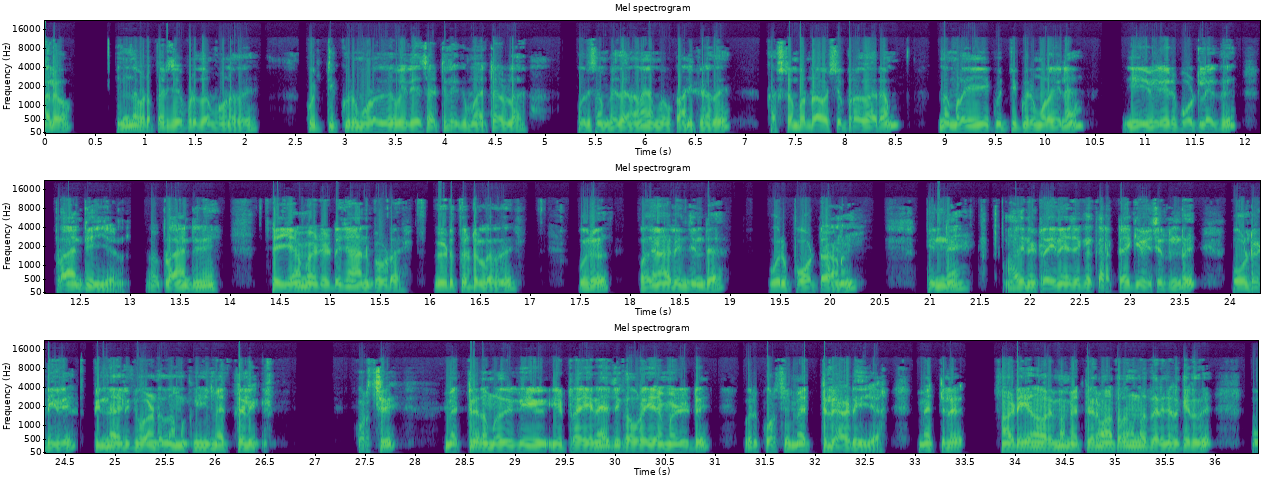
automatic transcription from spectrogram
Hello. ഇന്ന് ഇവിടെ പരിചയപ്പെടുത്താൻ പോണത് കുറ്റിക്കുരുമുളക് വലിയ ചട്ടിലേക്ക് മാറ്റാനുള്ള ഒരു സംവിധാനമാണ് നമ്മൾ കാണിക്കുന്നത്. കസ്റ്റമറിന്റെ ആവശ്യപ്രകാരം നമ്മൾ ഈ കുറ്റിക്കുരുമുളകിനെ ഈ വലിയൊരു പോട്ടിലേക്ക് പ്ലാന്റ് ചെയ്യുകയാണ്. പ്ലാന്റിന് ചെയ്യാൻ വേണ്ടിയിട്ട് ഞാനിപ്പോൾ ഇവിടെ എടുത്തിട്ടുള്ളത് ഒരു പതിനാല് ഇഞ്ചിന്റെ ഒരു പോട്ടാണ്. പിന്നെ അതിന് ഡ്രെയിനേജ് ഒക്കെ കറക്റ്റ് ആക്കി വെച്ചിട്ടുണ്ട് ഓൾറെഡി പിന്നെ അതിലേക്ക് വേണ്ടത് നമുക്ക് ഈ മെറ്റൽ കുറച്ച് മെറ്റൽ നമ്മൾ ഈ ഡ്രൈനേജ് കവർ ചെയ്യാൻ വേണ്ടിയിട്ട് ഒരു കുറച്ച് മെറ്റൽ ആഡ് ചെയ്യുക. മെറ്റൽ ആഡ് ചെയ്യാന്ന് പറയുമ്പോൾ മെറ്റൽ മാത്രം നിങ്ങൾ തിരഞ്ഞെടുക്കരുത്.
